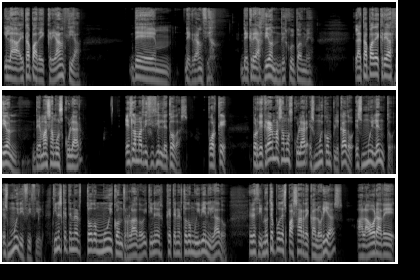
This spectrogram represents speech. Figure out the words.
y la etapa de creancia, de... de creancia, de creación, disculpadme. La etapa de creación de masa muscular es la más difícil de todas. ¿Por qué? Porque crear masa muscular es muy complicado, es muy lento, es muy difícil. Tienes que tener todo muy controlado y tienes que tener todo muy bien hilado. Es decir, no te puedes pasar de calorías a la hora de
